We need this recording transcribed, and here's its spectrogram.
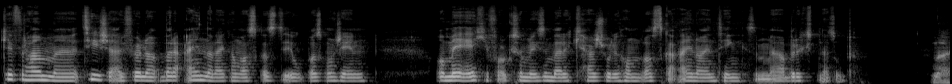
Hvorfor har vi ti skjærefjøler? Bare én av dem kan vaskes i oppvaskmaskinen. Og vi er ikke folk som liksom bare casually håndvasker én og én ting som vi har brukt nettopp. Nei.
